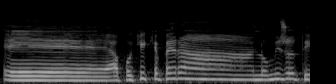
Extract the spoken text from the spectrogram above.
Ε, από εκεί και πέρα νομίζω ότι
